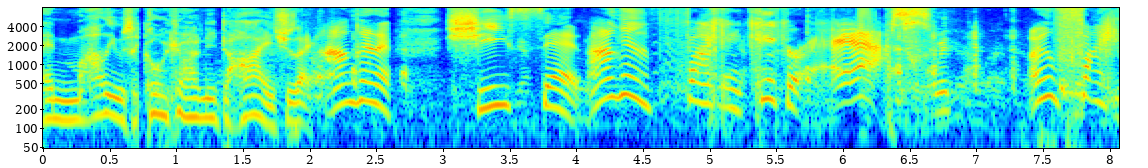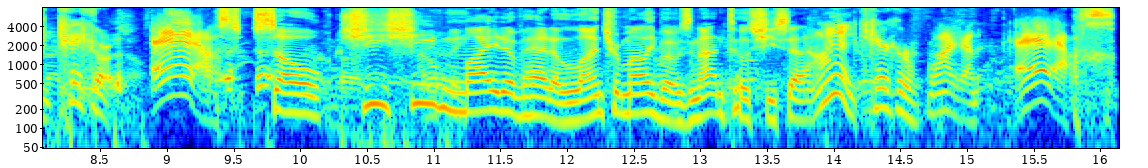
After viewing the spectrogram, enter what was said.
and Molly was like, "Oh my god, I need to hide." She's like, "I'm gonna." She said, "I'm gonna fucking kick her ass." I'm gonna fucking kick her ass. So she she might have had a lunch with Molly, but it was not until she said, "I'm gonna kick her fucking ass."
